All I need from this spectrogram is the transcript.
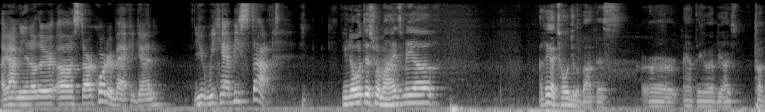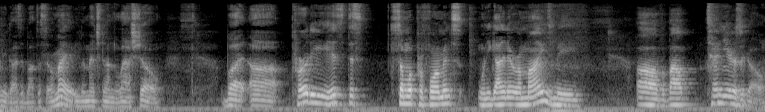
I got me another uh, star quarterback again. You, we can't be stopped. You know what this reminds me of? I think I told you about this, or Anthony, or I was talking to you guys about this, or I might have even mentioned it on the last show. But uh, Purdy, his this somewhat performance when he got in there reminds me of about 10 years ago.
